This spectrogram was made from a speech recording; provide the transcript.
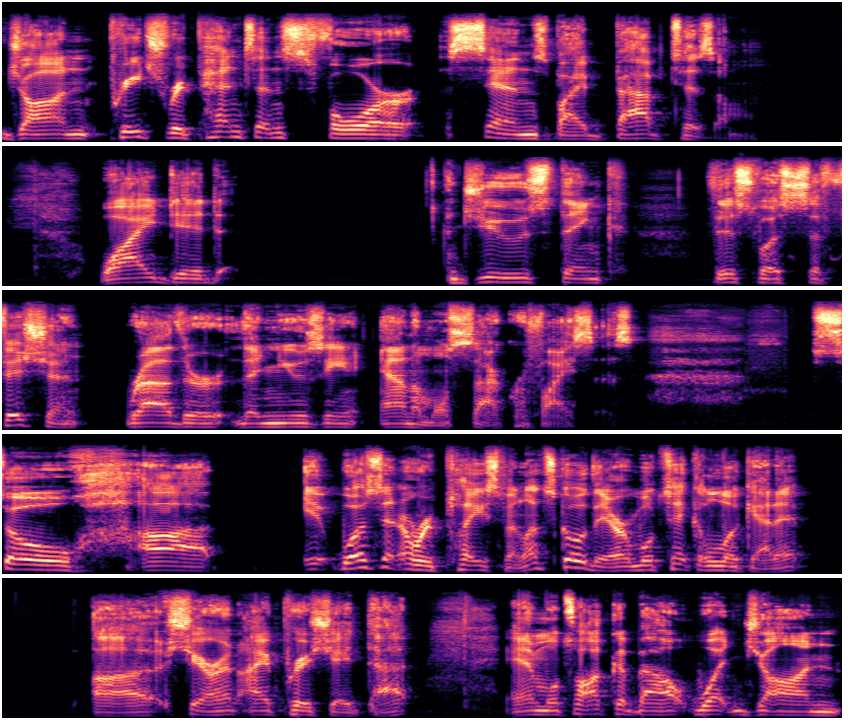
John preached repentance for sins by baptism. Why did Jews think this was sufficient rather than using animal sacrifices? So uh, it wasn't a replacement. Let's go there. We'll take a look at it. Uh, Sharon, I appreciate that. And we'll talk about what John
